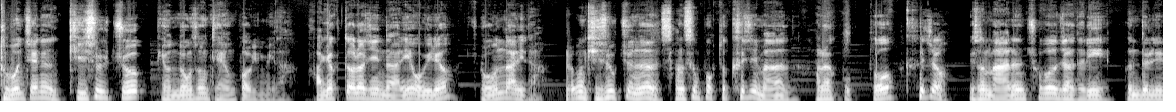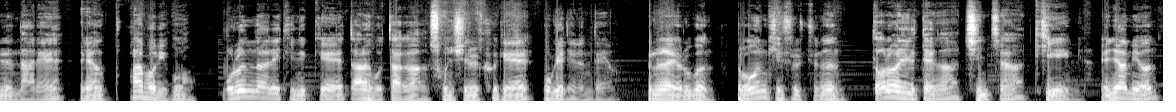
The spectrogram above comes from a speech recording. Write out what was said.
두 번째는 기술주 변동성 대응법입니다. 가격 떨어진 날이 오히려 좋은 날이다. 여러분 기술주는 상승폭도 크지만 하락폭도 크죠. 그래서 많은 초보자들이 흔들리는 날에 그냥 팔아버리고 오른 날에 뒤늦게 따라붙다가 손실을 크게 보게 되는데요. 그러나 여러분 좋은 기술주는 떨어질 때가 진짜 기회입니다. 왜냐하면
